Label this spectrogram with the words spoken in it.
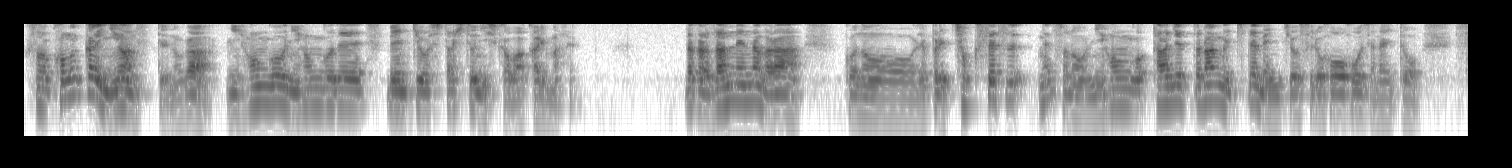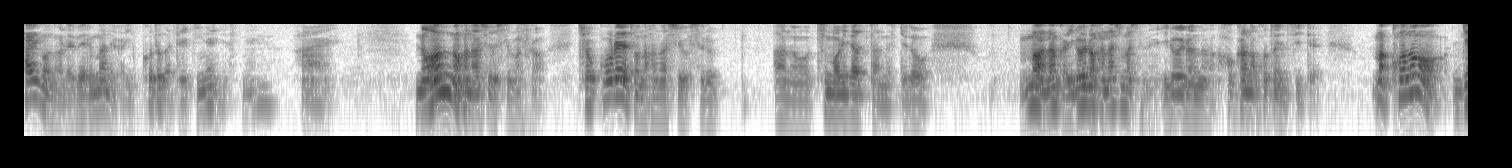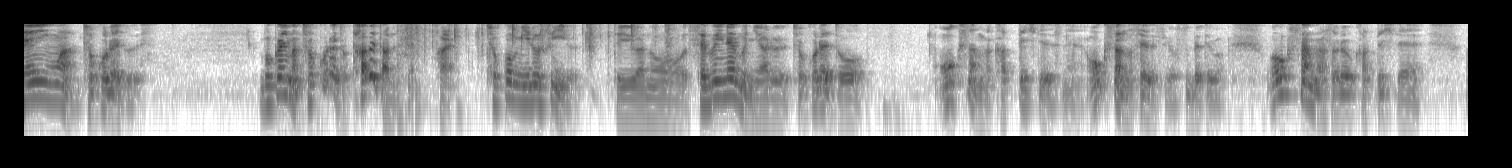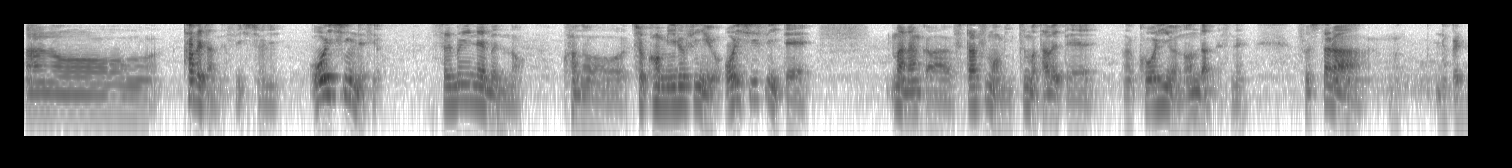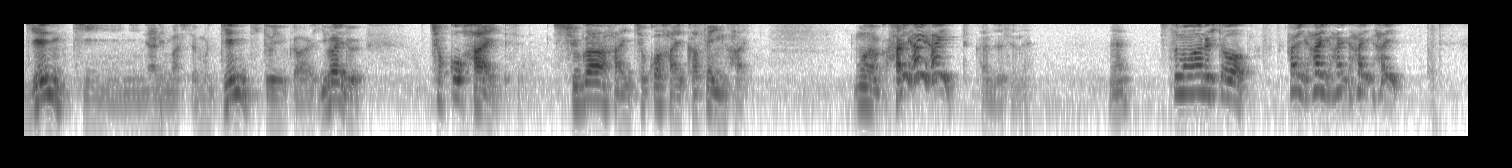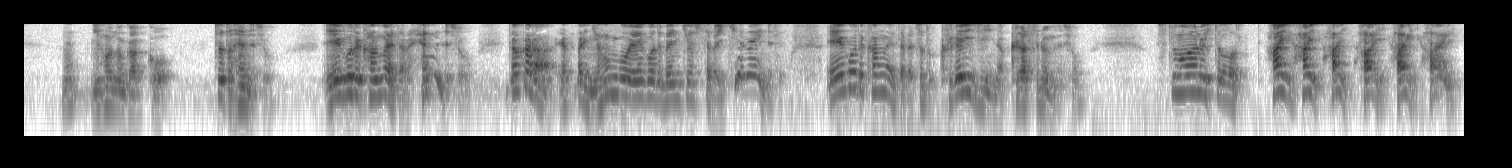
その細かいニュアンスっていうのが日本語を日本語で勉強した人にしか分かりません。だから残念ながらこのやっぱり直接ねその日本語ターゲットラングイッジで勉強する方法じゃないと最後のレベルまでは行くことができないですね。はい。何の話をしてますか？チョコレートの話をするあのつもりだったんですけどまあなんかいろいろ話しましたねいろいろな他のことについて。まあこの原因はチョコレートです。僕は今チョコレート食べたんですね。はい。チョコミルフィーユっていうあのセブンイレブンにあるチョコレートを奥さんが買ってきてですね奥さんのせいですよ全ては奥さんがそれを買ってきてあのー、食べたんです一緒に美味しいんですよセブンイレブンのこのチョコミルフィーユ美味しすぎてまあなんか2つも3つも食べてコーヒーを飲んだんですね。そしたらなんか元気になりましたもう元気というかいわゆるチョコ high ですよね。 sugar high チョコ high カフェイン high。もうなんか「はいはいはい」って感じですよね。ね、質問ある人はいはいはいはいはい。ね、日本の学校。ちょっと変でしょ。英語で考えたら変でしょ。だからやっぱり日本語を英語で勉強してはいけないんですよ。英語で考えたらちょっとクレイジーなクラスルームでしょ。質問ある人はいはいはいはいはいはい。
